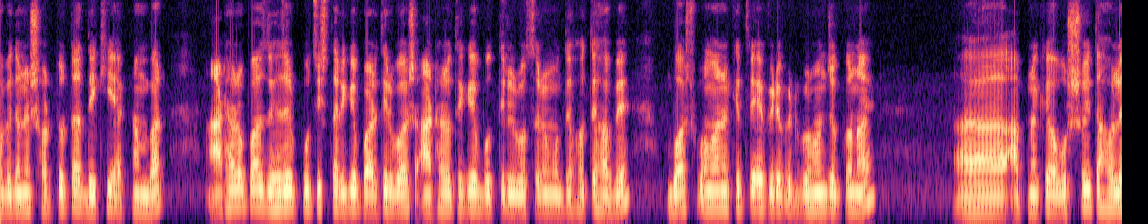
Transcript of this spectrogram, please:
আবেদনের শর্তটা দেখি, এক নাম্বার, আঠারো পাঁচ দুই হাজার পঁচিশ তারিখে প্রার্থীর বয়স আঠারো থেকে বত্রিশ বছরের মধ্যে হতে হবে। বয়স প্রমাণের ক্ষেত্রে এফিডেভিট গ্রহণযোগ্য নয়। আপনাকে অবশ্যই তাহলে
